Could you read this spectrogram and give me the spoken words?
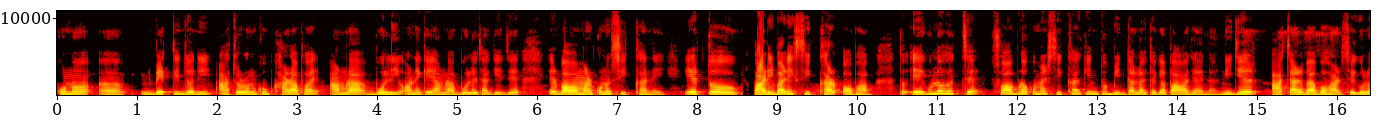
কোনো ব্যক্তির যদি আচরণ খুব খারাপ হয়, আমরা বলি, অনেকেই আমরা বলে থাকি যে, এর বাবা মার কোনো শিক্ষা নেই। এর তো পারিবারিক শিক্ষার অভাব। তো এগুলো হচ্ছে সব রকমের শিক্ষা কিন্তু বিদ্যালয় থেকে পাওয়া যায় না। নিজের আচার ব্যবহার সেগুলো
